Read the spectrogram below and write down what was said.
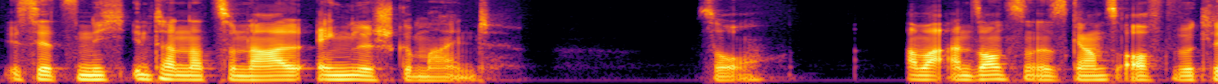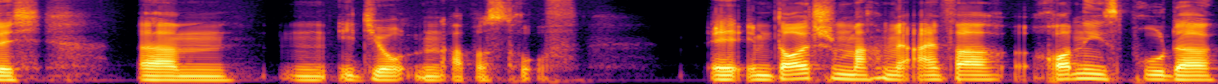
ist jetzt nicht international englisch gemeint. So. Aber ansonsten ist ganz oft wirklich ähm, ein Idiotenapostroph. Äh, Im Deutschen machen wir einfach Ronnys Bruder,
